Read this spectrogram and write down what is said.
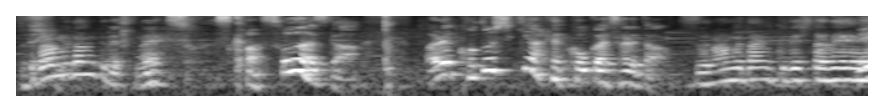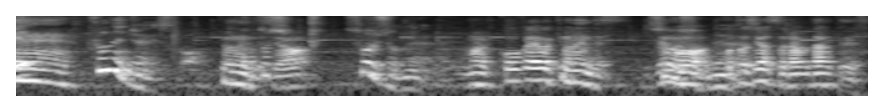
スラムダンクですね。そうですか。そうなんですか。あれ今年期あれ公開された？んスラムダンクでしたね。去年じゃないですか？去年ですよ。そうでしょうね。まあ公開は去年です。でもね。今年はスラムダンクです。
